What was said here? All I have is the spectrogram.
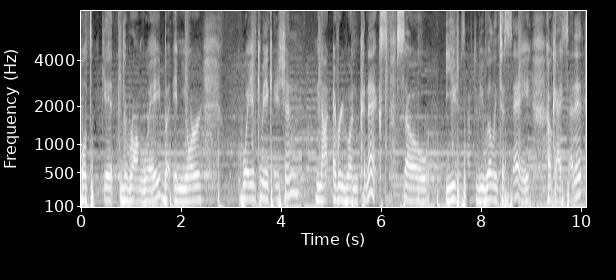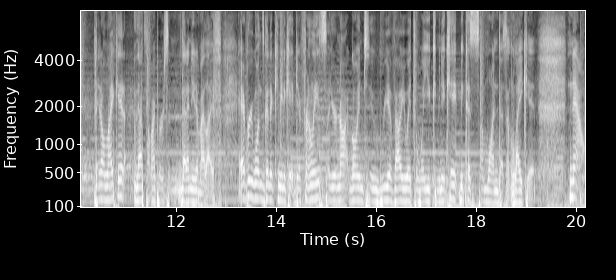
will take it the wrong way, but in your way of communication, not everyone connects. So you just have to be willing to say, okay, I said it, they don't like it, that's not my person that I need in my life. Everyone's going to communicate differently, so you're not going to reevaluate the way you communicate because someone doesn't like it. Now,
